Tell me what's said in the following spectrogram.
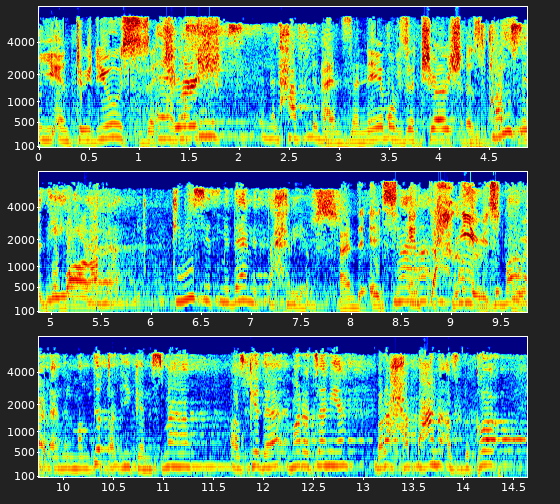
He introduced the church للحفل ده. And the name of the church is Qasr Mubarak. آه، كنيسة ميدان التحرير. And it's in دبارة school. لأن المنطقة دي كان اسمها كده. مرة تانية برحب معانا أصدقاء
